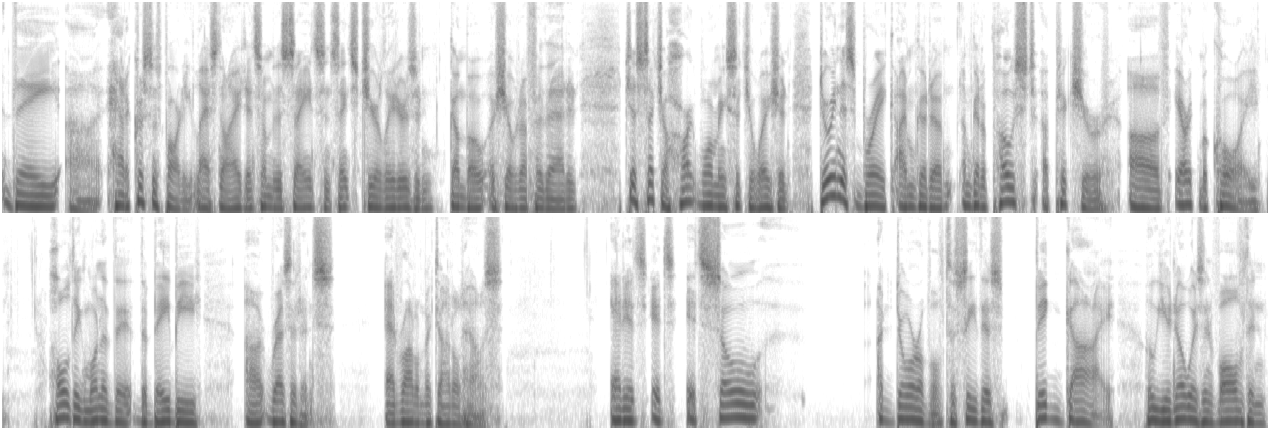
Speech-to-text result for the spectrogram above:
they uh, had a Christmas party last night, and some of the Saints and Saints cheerleaders and Gumbo uh, showed up for that. And just such a heartwarming situation. During this break, I'm gonna I'm gonna post a picture of Erik McCoy holding one of the the baby uh, residents at Ronald McDonald House, and it's it's it's so adorable to see this big guy who you know is involved in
